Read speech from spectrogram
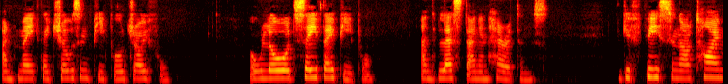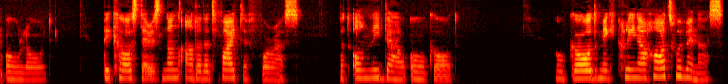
and make thy chosen people joyful. O Lord, save thy people, and bless thine inheritance. Give peace in our time, O Lord, because there is none other that fighteth for us, but only Thou, O God. O God, make clean our hearts within us,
